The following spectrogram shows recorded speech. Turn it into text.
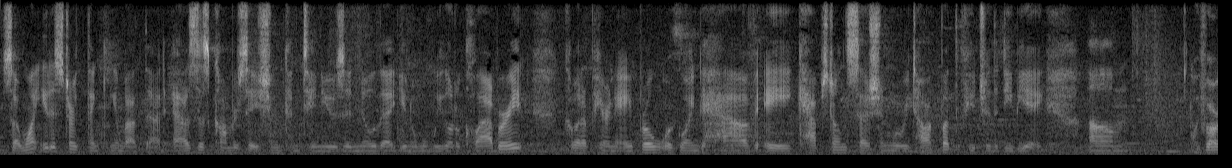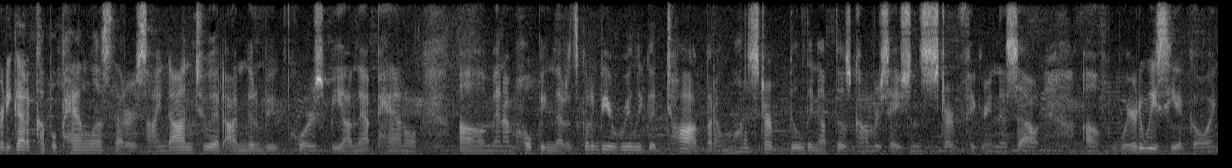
So I want you to start thinking about that as this conversation continues and know that, you know, when we go to collaborate, coming up here in April, we're going to have a capstone session where we talk about the future of the DBA. Um, We've already got a couple panelists that are signed on to it. I'm going to be, of course, be on that panel, um, and I'm hoping that it's going to be a really good talk. But I want to start building up those conversations, start figuring this out. Of where do we see it going?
